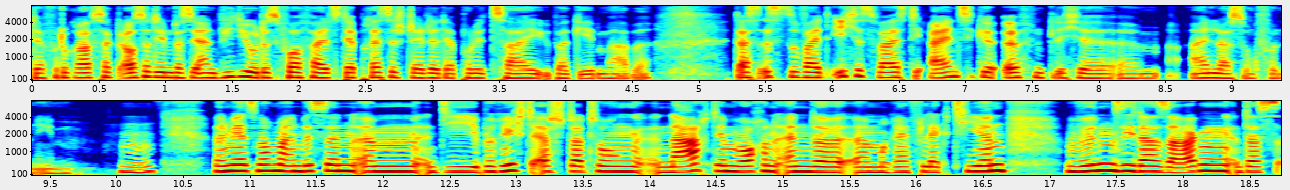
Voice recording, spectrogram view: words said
Der Fotograf sagt außerdem, dass er ein Video des Vorfalls der Pressestelle der Polizei übergeben habe. Das ist, soweit ich es weiß, die einzige öffentliche ähm, Einlassung von ihm. Hm. Wenn wir jetzt noch mal ein bisschen ähm, die Berichterstattung nach dem Wochenende ähm, reflektieren, würden Sie da sagen, dass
